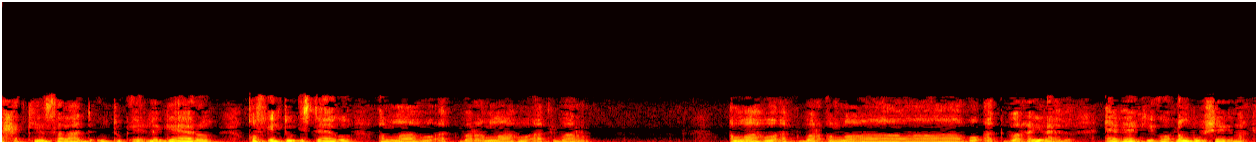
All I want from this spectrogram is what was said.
axadkiin salaada uu la gaaro qof intuu istaago allahu akbar allahu akbar allahu akbar allahu akbar ha yidhaahdo aadaankii oo dhan buu sheegay marka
